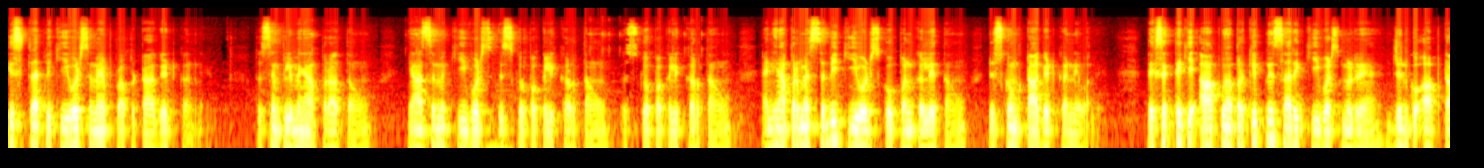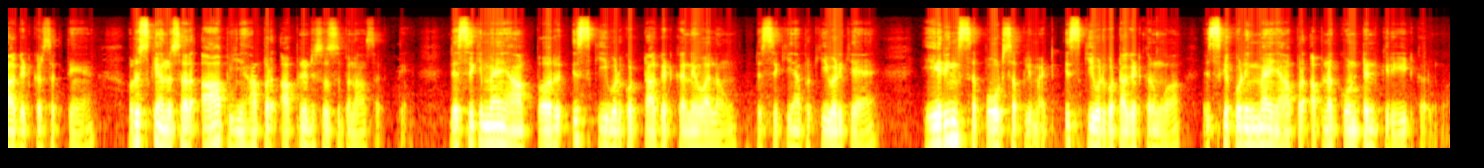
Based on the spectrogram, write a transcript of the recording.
किस टाइप के कीवर्ड्स हमें प्रॉपर टारगेट करने तो सिंपली मैं यहाँ पर आता हूँ, यहाँ से मैं कीवर्ड्स इसके ऊपर क्लिक करता हूँ, इसके ऊपर क्लिक करता हूँ एंड यहाँ पर मैं सभी कीवर्ड्स को ओपन कर लेता हूँ, जिसको हम टारगेट करने वाले देख सकते हैं कि आपको यहाँ पर कितने सारे कीवर्ड्स मिल रहे हैं, जिनको आप टारगेट कर सकते हैं और उसके अनुसार आप यहाँ पर अपने रिसोर्स बना सकते हैं। जैसे कि मैं यहाँ पर इस कीवर्ड को टारगेट करने वाला हूँ। जैसे कि यहाँ पर कीवर्ड क्या है? हेयरिंग सपोर्ट सप्लीमेंट इस कीवर्ड को टारगेट करूँगा। इसके अकॉर्डिंग मैं यहाँ पर अपना कंटेंट क्रिएट करूँगा।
